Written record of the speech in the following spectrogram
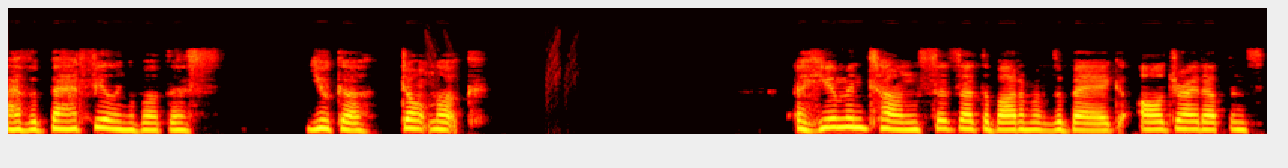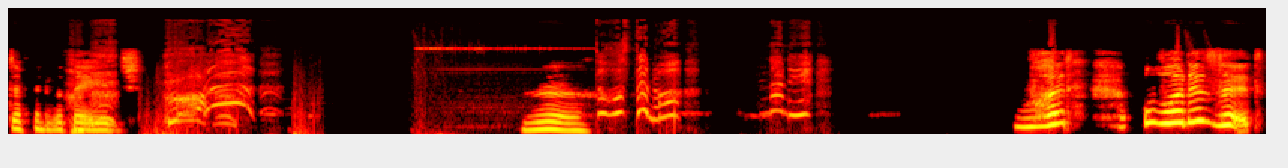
I have a bad feeling about this. Yuka, don't look. A human tongue sits at the bottom of the bag, all dried up and stiffened with age. What? What is it?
